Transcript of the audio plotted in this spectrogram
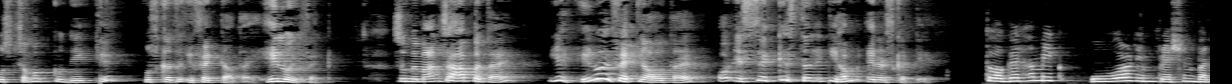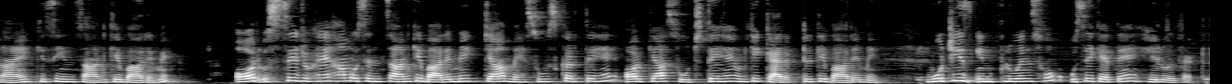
उस चमक को देख के उसका जो इफ़ेक्ट आता है हेलो इफ़ेक्ट सो मीमांसा, आप बताएँ ये हेलो इफ़ेक्ट क्या होता है और इससे किस तरह की हम एरर्स करते हैं? तो अगर हम एक ओवर इम्प्रेशन बनाएँ किसी इंसान के बारे में, और उससे जो है हम उस इंसान के बारे में क्या महसूस करते हैं और क्या सोचते हैं उनके कैरेक्टर के बारे में, वो चीज़ इन्फ्लुएंस हो, उसे कहते हैं हेलो इफ़ेक्ट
